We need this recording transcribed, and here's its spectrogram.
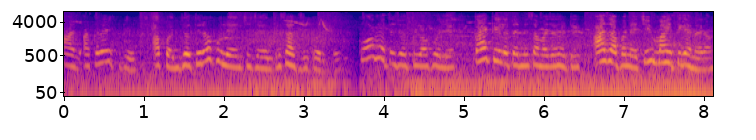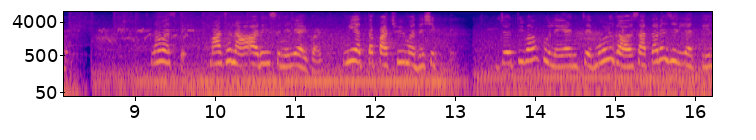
आज अकरा एप्रिल. आपण ज्योतिराव फुले यांची जयंती साजरी करतो. कोण होते ज्योतिराव फुले? काय केलं त्यांनी समाजासाठी? आज आपण याची माहिती घेणार आहोत. नमस्ते. माझं नाव आर्य सुनील गायकवाड. मी आत्ता पाचवीमध्ये शिकते. ज्योतिबा फुले यांचे मूळ गाव सातारा जिल्ह्यातील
